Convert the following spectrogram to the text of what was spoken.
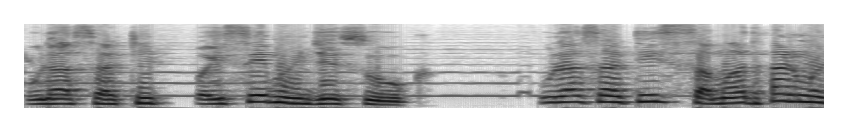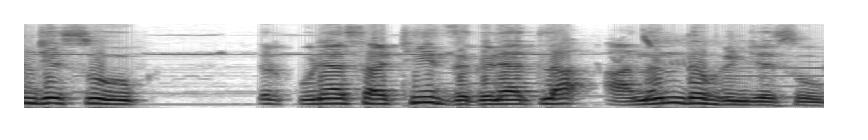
कुणासाठी पैसे म्हणजे सुख कुणासाठी समाधान म्हणजे सुख तर कुणासाठी जगण्यातला आनंद म्हणजे सुख.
